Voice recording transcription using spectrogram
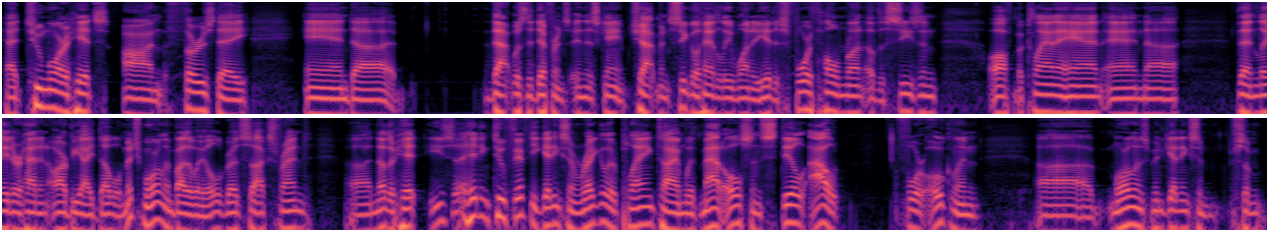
had two more hits on Thursday, and uh, that was the difference in this game. Chapman single handedly won it. He hit his fourth home run of the season off McClanahan, and uh, then later had an RBI double. Mitch Moreland, by the way, old Red Sox friend, uh, another hit. He's uh, hitting 250, getting some regular playing time with Matt Olson still out for Oakland uh, Moreland's been getting some some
